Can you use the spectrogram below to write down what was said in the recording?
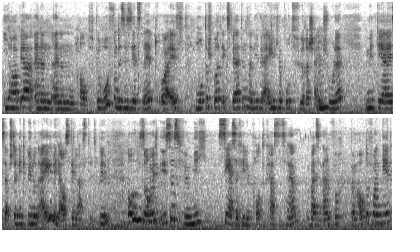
Ich habe ja einen, einen Hauptberuf und das ist jetzt nicht ORF Motorsport-Expertin, sondern ich habe ja eigentlich eine Bootsführerscheinschule, mit der ich selbstständig bin und eigentlich ausgelastet bin. Und somit ist es für mich sehr, sehr viele Podcasts hören, weil es einfach beim Autofahren geht,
